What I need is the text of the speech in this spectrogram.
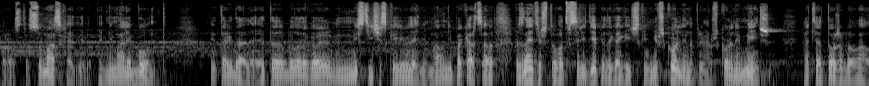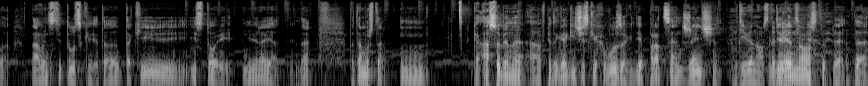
просто, с ума сходили, поднимали бунт и так далее. Это было такое мистическое явление, мало не покажется. А вы знаете, что вот в среде педагогической, не в школьной, например, в школьной меньше, хотя тоже бывало, а в институтской это такие истории невероятные, да, потому что особенно а, в педагогических вузах, где процент женщин 95, 95 да,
